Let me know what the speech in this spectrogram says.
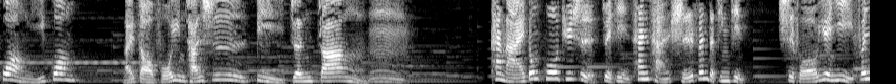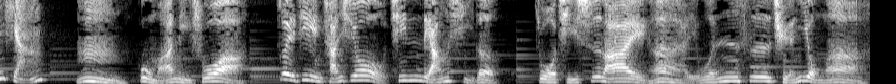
逛一逛，来找佛印禅师必真章。嗯。看来东坡居士最近参禅十分的精进，是否愿意分享？嗯，不瞒你说啊，最近禅修清凉喜乐，做起诗来，哎，文思泉涌啊。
